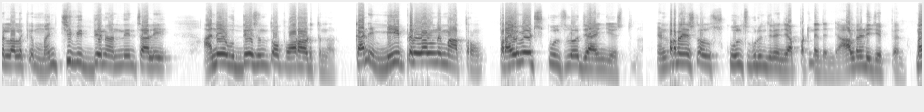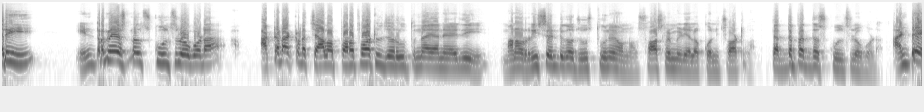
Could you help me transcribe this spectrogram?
పిల్లలకి మంచి విద్యను అందించాలి అనే ఉద్దేశంతో పోరాడుతున్నారు. కానీ మీ పిల్లల్ని మాత్రం ప్రైవేట్ స్కూల్స్లో జాయిన్ చేస్తున్నారు. ఇంటర్నేషనల్ స్కూల్స్ గురించి నేను చెప్పట్లేదండి ఆల్రెడీ చెప్పాను. మరి ఇంటర్నేషనల్ స్కూల్స్లో కూడా అక్కడక్కడ చాలా పొరపాట్లు జరుగుతున్నాయి అనేది మనం రీసెంట్గా చూస్తూనే ఉన్నాం సోషల్ మీడియాలో కొన్ని చోట్ల పెద్ద పెద్ద స్కూల్స్లో కూడా. అంటే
